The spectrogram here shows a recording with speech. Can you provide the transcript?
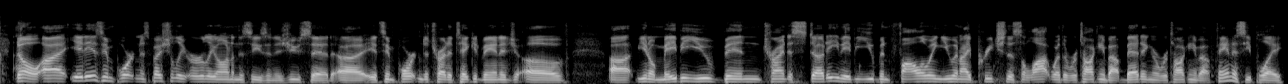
No uh, it is important especially early on in the season as you said uh, it's important to try to take advantage of uh, you know, maybe you've been trying to study, maybe you've been following. You and I preach this a lot, whether we're talking about betting or we're talking about fantasy play.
